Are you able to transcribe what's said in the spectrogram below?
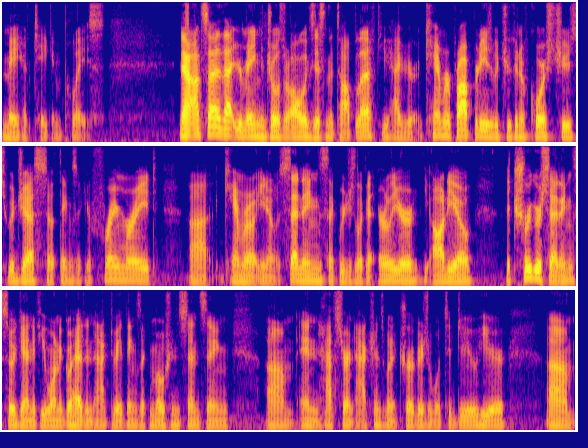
may have taken place. Now, outside of that, your main controls are all exist in the top left. You have your camera properties, which you can of course choose to adjust. So things like your frame rate, uh, camera, you know, settings, like we just looked at earlier, the audio, the trigger settings. So again, if you want to go ahead and activate things like motion sensing um, and have certain actions when it triggers what to do here. Um,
